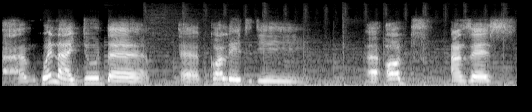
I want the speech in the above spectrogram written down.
um when I do the, uh, call it the uh, odd answers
